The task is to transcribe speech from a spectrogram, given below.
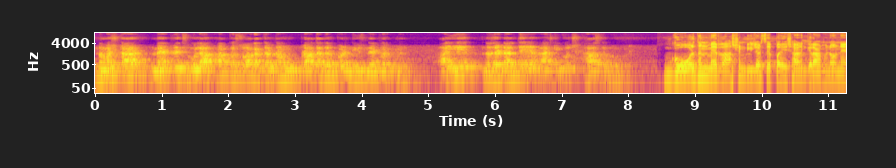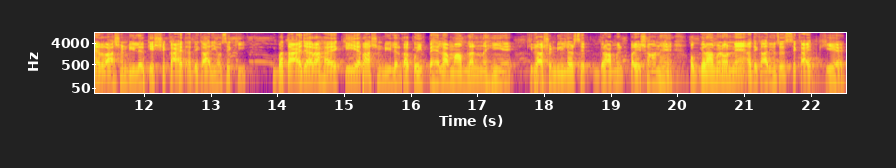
नमस्कार, मैं प्रिंस बोला आपका स्वागत करता हूँ प्रातः दर्पण न्यूज़ नेटवर्क में। आइए नज़र डालते हैं आज की कुछ खास खबरों पर। गोवर्धन में राशन डीलर से परेशान ग्रामीणों ने राशन डीलर की शिकायत अधिकारियों से की। बताया जा रहा है कि यह राशन डीलर का कोई पहला मामला नहीं है कि राशन डीलर से ग्रामीण परेशान हैं और ग्रामीणों ने अधिकारियों से शिकायत की है।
